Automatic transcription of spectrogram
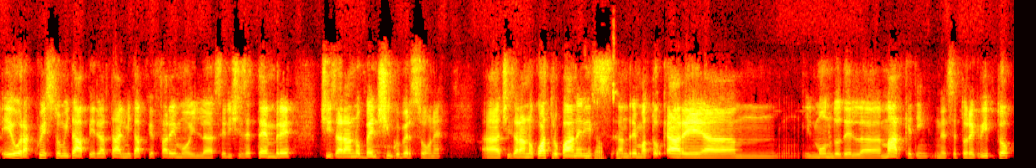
e ora questo meetup, in realtà il meetup che faremo il 16 settembre, ci saranno ben 5 persone. ci saranno 4 panelist, esatto. andremo a toccare um, il mondo del marketing nel settore cripto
